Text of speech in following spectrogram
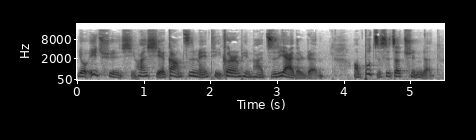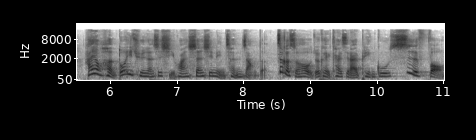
有一群喜欢斜杠自媒体、个人品牌、职业的人。哦，不只是这群人，还有很多一群人是喜欢身心灵成长的。这个时候，我就可以开始来评估是否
